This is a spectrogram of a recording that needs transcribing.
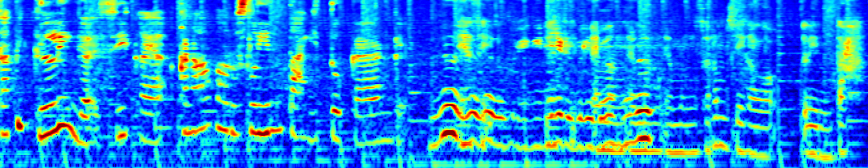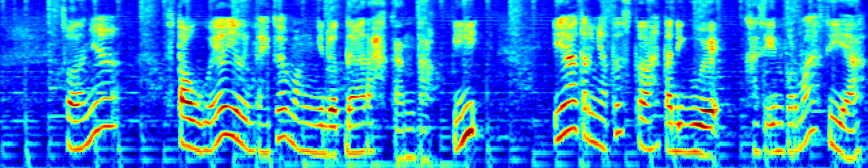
Tapi geli nggak sih? Kayak kenapa harus lintah gitu kan? Kayak ya sih, gini ya sih. emang emang emang serem sih kalau lintah. Soalnya setahu gue ya lintah itu emang nyedot darah kan. Tapi ya ternyata setelah tadi gue kasih informasi ya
